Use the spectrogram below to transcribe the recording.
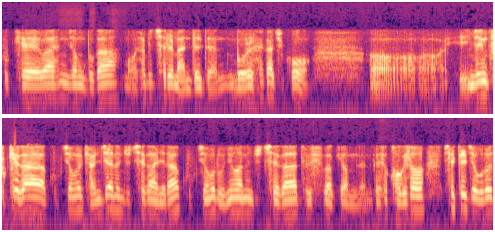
국회와 행정부가 뭐 협의체를 만들든 뭘 해가지고 어 이제는 국회가 국정을 견제하는 주체가 아니라 국정을 운영하는 주체가 될 수밖에 없는 그래서 거기서 실질적으로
